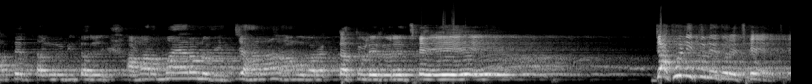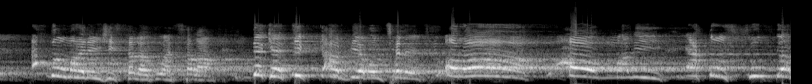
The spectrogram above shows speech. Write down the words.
হাতের তালুর ভিতরে আমার মায়ের নবীর চেহারা তুলে ধরেছে। যখনই তুলে ধরেছে, আদম আলাইহিস সালাতু ওয়াস দেখে চিৎকার দিয়ে বলছিলেন এত সুন্দর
